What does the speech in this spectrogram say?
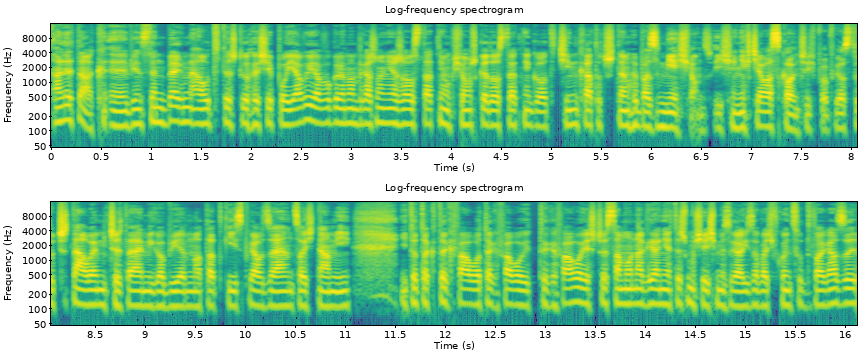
ale tak, e, więc ten burnout też trochę się pojawił. Ja w ogóle mam wrażenie, że ostatnią książkę do ostatniego odcinka to czytałem chyba z miesiąc i się nie chciała skończyć. Po prostu czytałem i czytałem i robiłem notatki i sprawdzałem coś tam i, i to tak trwało, trwało i trwało. Jeszcze samo nagranie też musieliśmy zrealizować w końcu dwa razy.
